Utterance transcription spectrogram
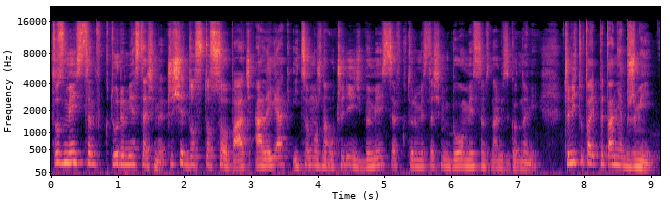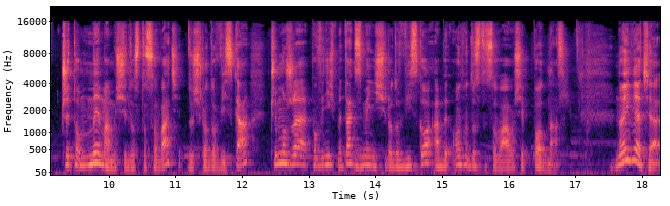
co z miejscem, w którym jesteśmy? Czy się dostosować, ale jak i co można uczynić, by miejsce, w którym jesteśmy, było miejscem z nami zgodnymi? Czyli tutaj pytanie brzmi: czy to my mamy się dostosować do środowiska, czy może powinniśmy tak zmienić środowisko, aby ono dostosowało się pod nas? No i wiecie,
